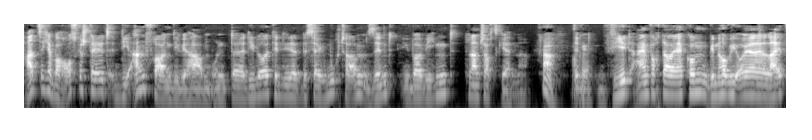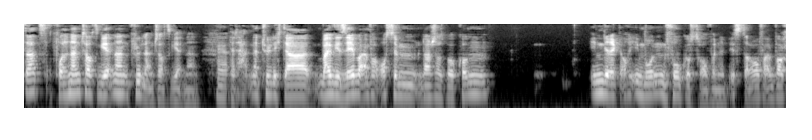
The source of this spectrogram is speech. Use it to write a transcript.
Hat sich aber herausgestellt, die Anfragen, die wir haben und äh, die Leute, die das bisher gebucht haben, sind überwiegend Landschaftsgärtner. Ah, okay. Das wird einfach daher kommen, genau wie euer Leitsatz, von Landschaftsgärtnern für Landschaftsgärtnern. Ja. Das hat natürlich da, weil wir selber einfach aus dem Landschaftsbau kommen, indirekt auch irgendwo einen Fokus drauf. Und das ist darauf einfach,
